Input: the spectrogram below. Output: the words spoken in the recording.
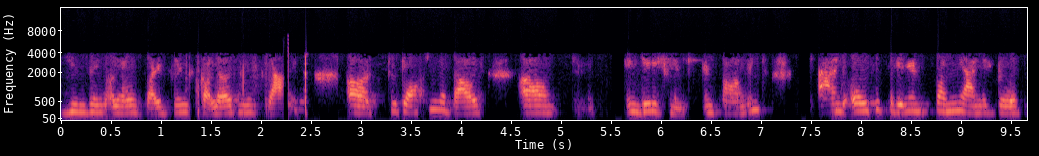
using a lot of vibrant colors and graphics uh, to talking about um, engagement, empowerment, and also putting in funny anecdotes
